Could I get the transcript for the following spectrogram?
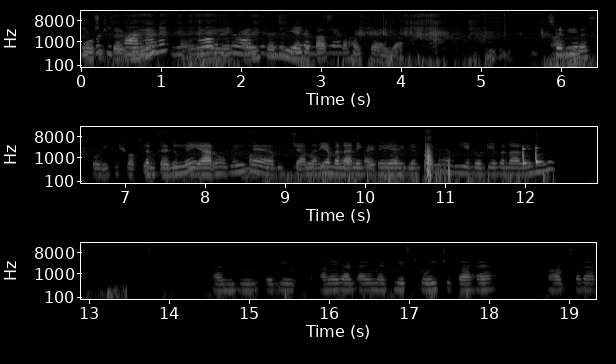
पोस्ट कर दूँगी और ये भैया के पास पहुँच जाएगा। चलिए बस थोड़ी सी शॉपिंग कर तो तैयार हो गई है। अब ज़्यादा रोटियाँ बनाने की तैयारी करते हैं। अभी ये रोटियाँ बना रही हूँ हाँ जी क्योंकि खाने का टाइम एटलीस्ट हो ही चुका है। आठ साढ़े आठ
